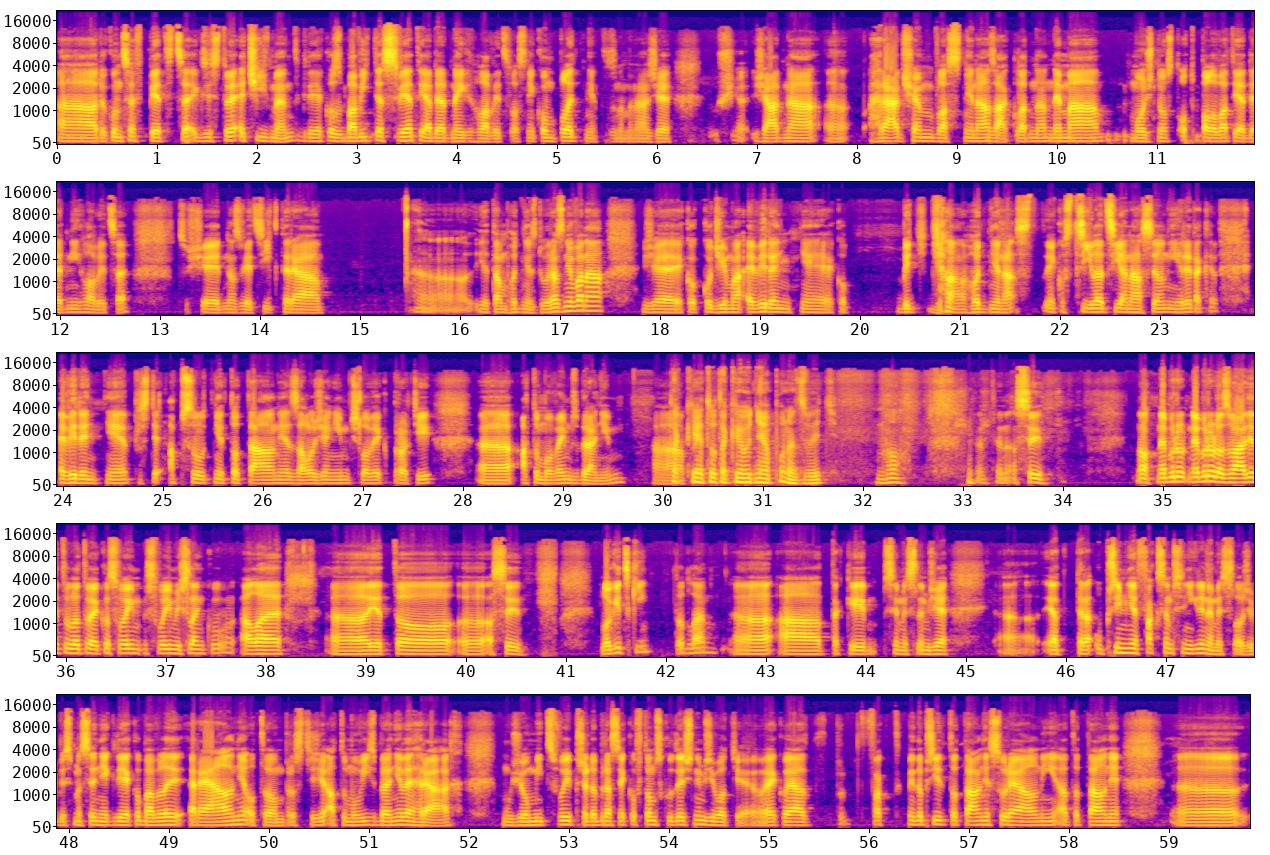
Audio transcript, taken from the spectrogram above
A dokonce v pětce existuje achievement, kdy jako zbavíte svět jaderných hlavic vlastně kompletně. To znamená, že už žádná uh, hráčem vlastněná základna nemá možnost odpalovat jaderné hlavice, což je jedna z věcí, která je tam hodně zdůrazňovaná, že jako Kojima evidentně jako byť dělá hodně na, jako střílecí a násilný hry, tak evidentně prostě absolutně totálně založením člověk proti uh, atomovým zbraním. A... Tak je to taky hodně Japonec, viď? No, ten, ten asi No, nebudu, nebudu rozvádět tuhle jako svoji, svoji myšlenku, ale uh, je to uh, asi logický tohle uh, a taky si myslím, že já teda upřímně fakt jsem si nikdy nemyslel, že bychom se někdy jako bavili reálně o tom, prostě, že atomové zbraně ve hrách můžou mít svůj předobraz jako v tom skutečném životě. Jo? Jako já, fakt mi to přijde totálně surreální a totálně uh,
